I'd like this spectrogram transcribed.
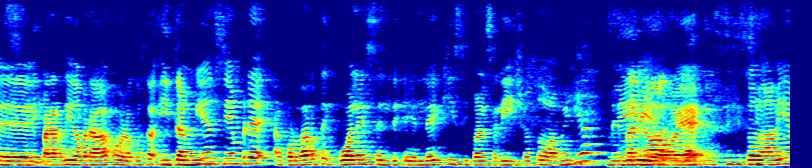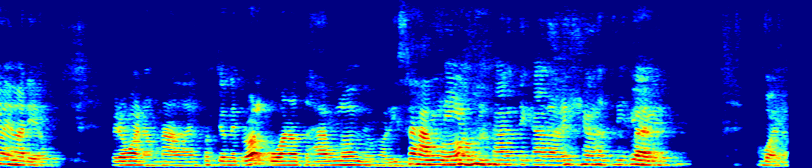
eh, Sí. para arriba, para abajo, para costado. Y también siempre acordarte cuál es el, el X y cuál es el Y. Yo todavía me mareo, no, ¿eh? Todavía me mareo. Pero bueno, nada, es cuestión de probar o anotarlo y memorizarlo. Sí, o fijarte cada vez que vas a. Claro. Bueno,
